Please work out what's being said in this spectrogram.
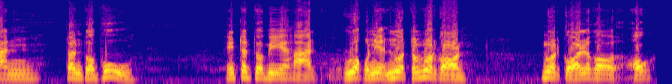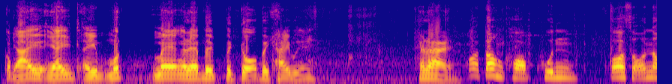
าลต้นตัวผู้เห็นต้นตัวเมียขาดลวกกว่านี้นวดต้องนวดก่อน นวดก่อนแล้วก็เอาย้ายย้ายไอ้มดแมงอะไรไปไปเจาะไปใช้ไปไงแค่ได้ ก็ต้องขอบคุณกศน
